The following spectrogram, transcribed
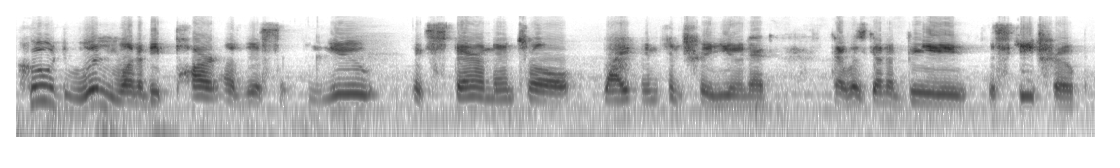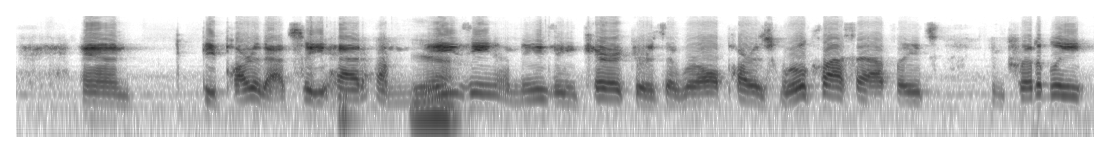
who wouldn't want to be part of this new experimental light infantry unit that was going to be the ski troop, and be part of that. So you had amazing, amazing characters that were all part of this world class athletes, incredibly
